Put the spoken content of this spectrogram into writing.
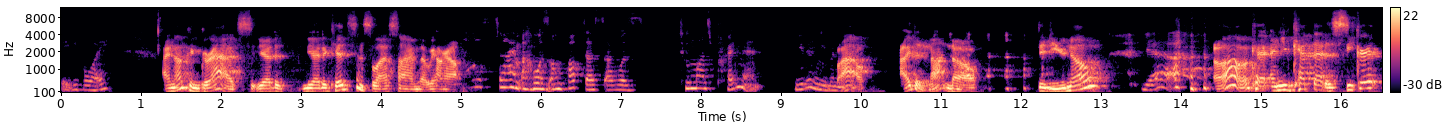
baby boy. I know, congrats. You had a, you had a kid since the last time that we hung out. Last time I was on Pop Dust, I was two months pregnant. You didn't even Wow, know. I did not know. did you know? Yeah. oh, okay. And you kept that a secret?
